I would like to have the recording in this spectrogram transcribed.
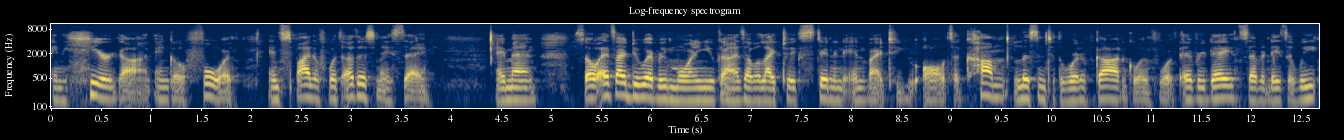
and hear God and go forth in spite of what others may say. Amen. So, as I do every morning, you guys, I would like to extend an invite to you all to come listen to the Word of God going forth every day, seven days a week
